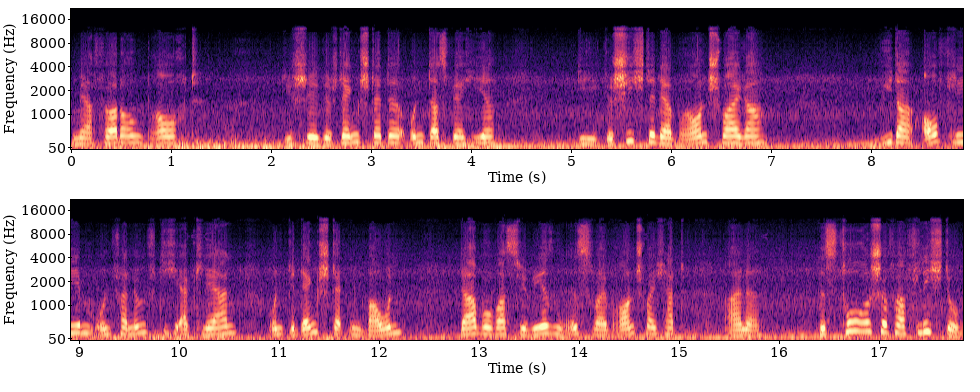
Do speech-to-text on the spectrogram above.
mehr Förderung braucht, die Gedenkstätte und dass wir hier die Geschichte der Braunschweiger wieder aufleben und vernünftig erklären und Gedenkstätten bauen, da wo was gewesen ist, weil Braunschweig hat eine historische Verpflichtung,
